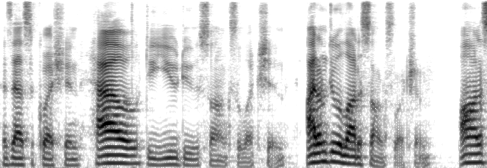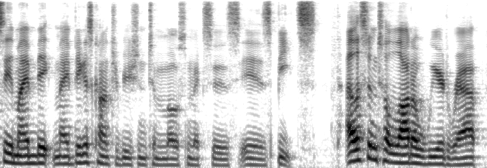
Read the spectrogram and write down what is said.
has asked a question: How do you do song selection? I don't do a lot of song selection. Honestly, my my biggest contribution to most mixes is beats. I listen to a lot of weird rap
